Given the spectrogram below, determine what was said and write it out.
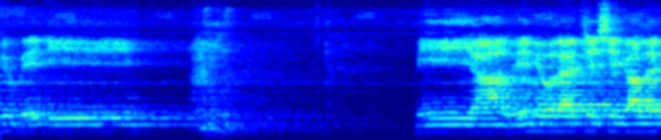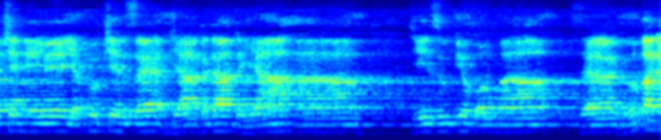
ပြုပေ၏မိယာလေးမျိုးလည်းဖြစ်ရှိကလည်းဖြစ်နေ၍ယခုဖြစ်စေအပြာကရတရားအားကျေစုပြုပုံမှာသကုပဒ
